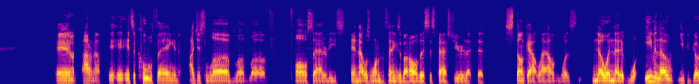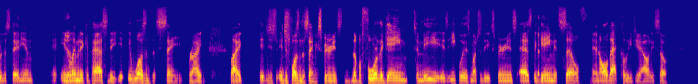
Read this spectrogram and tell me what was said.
And yeah. I don't know, it, it, it's a cool thing, and I just love, love, love fall Saturdays. And that was one of the things about all this this past year that, that stunk out loud was knowing that it, even though you could go to the stadium in yeah. limited capacity, it, it wasn't the same, right? Like it just, it just wasn't the same experience. The before the game to me is equally as much of the experience as the game itself and all that collegiality. So,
